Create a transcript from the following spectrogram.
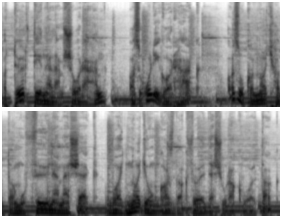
A történelem során az oligarchák azok a nagyhatalmú főnemesek vagy nagyon gazdag földesurak voltak,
